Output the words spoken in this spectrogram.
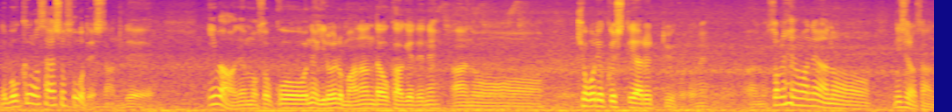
で僕も最初そうでしたんで今はねもうそこをねいろいろ学んだおかげでね、あのー、協力してやるっていうことね。あのその辺はねあの西野さん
